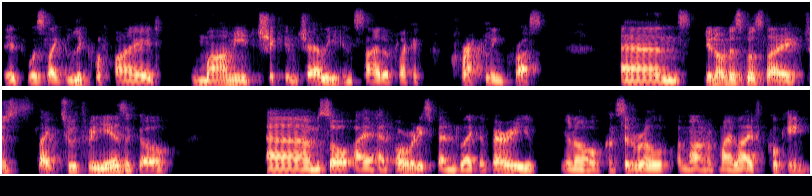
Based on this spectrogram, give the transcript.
it was like liquefied umami chicken jelly inside of like a crackling crust. And you know, this was like just like two, three years ago. Um, so I had already spent like a very, you know, considerable amount of my life cooking.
